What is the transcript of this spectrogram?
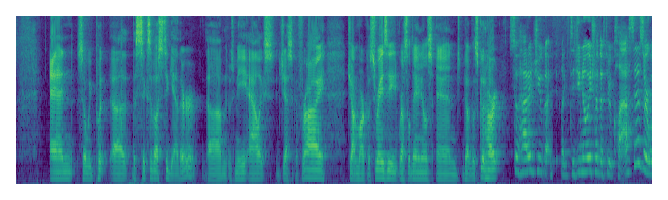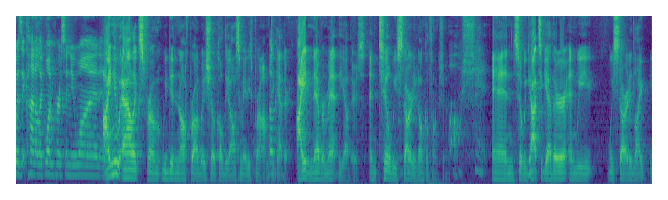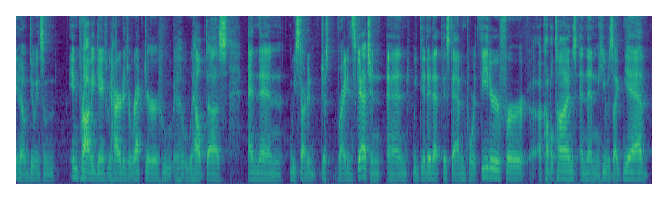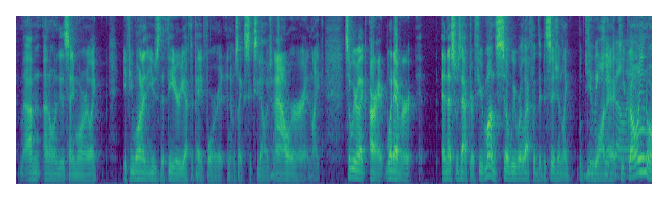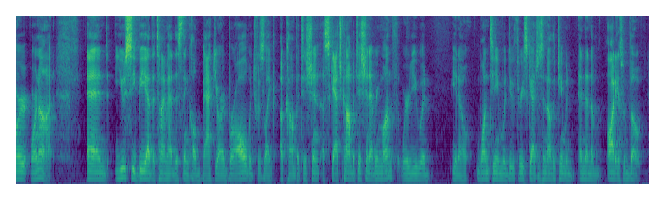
And so we put uh, the six of us together. Um, it was me, Alex, Jessica Fry, John Marcos Rezi, Russell Daniels, and Douglas Goodhart. So how did you guys like? Did you know each other through classes, or was it kind of like one person knew one? And, I knew Alex from we did an off Broadway show called The Awesome 80s Prom together. I had never met the others until we started Uncle Function. oh shit. and so we got together and we we started like you know doing some improv games we hired a director who who helped us and then we started just writing sketch and and we did it at this Davenport theater for a couple times. And then he was like yeah I'm, I don't want to do this anymore. Like if you wanted to use the theater you have to pay for it. And it was like $60 an hour and like so we were like all right whatever. And this was after a few months so we were left with the decision like well, do, you we want to keep going? or or not? And UCB at the time had this thing called Backyard Brawl, which was like a competition, a sketch competition every month where you would, you know, one team would do three sketches, another team would, and then the audience would vote.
